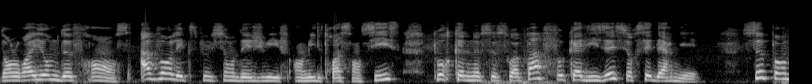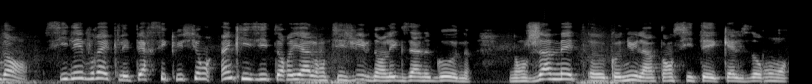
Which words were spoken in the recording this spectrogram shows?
dans le royaume de France avant l'expulsion des Juifs en 1306 pour qu'elle ne se soit pas focalisée sur ces derniers. Cependant, s'il est vrai que les persécutions inquisitoriales anti-juives dans l'Hexagone n'ont jamais euh, connu l'intensité qu'elles auront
